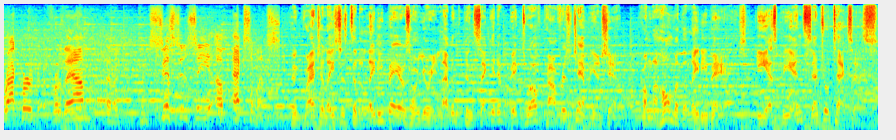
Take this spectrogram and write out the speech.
record for them. A consistency of excellence. Congratulations to the Lady Bears on your 11th consecutive Big 12 Conference championship. From the home of the Lady Bears, ESPN Central Texas.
